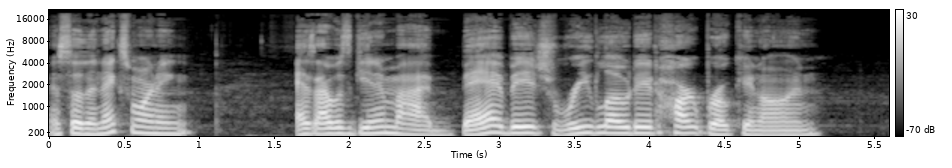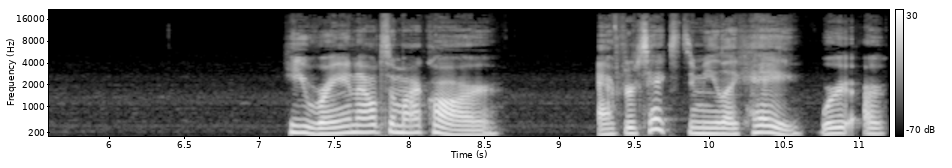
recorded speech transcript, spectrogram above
And so the next morning, as I was getting my bad bitch reloaded heartbroken on, he ran out to my car after texting me like, "Hey, where are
